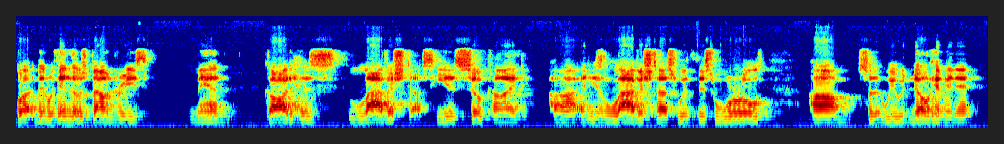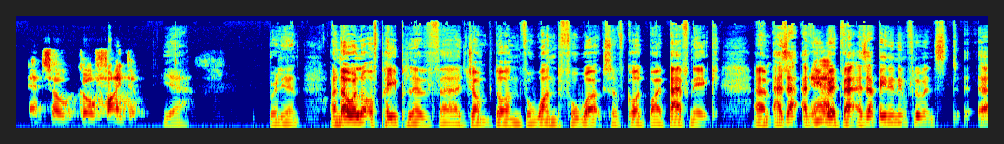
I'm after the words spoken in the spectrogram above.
But then within those boundaries, man, God has lavished us. He is so kind, uh, and He's lavished us with this world um, so that we would know Him in it. And so go find Him. Yeah. Brilliant. I know a lot of people have uh, jumped on the wonderful works of God by Bavinck. Um, has that? Have yeah. you read that? Has that been an influence uh,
